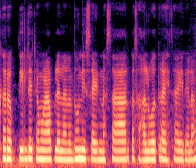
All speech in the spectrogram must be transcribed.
करपतील. त्याच्यामुळे आपल्याला ना दोन्ही साईडनं सारखं असं हलवत राहायचं आहे त्याला.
